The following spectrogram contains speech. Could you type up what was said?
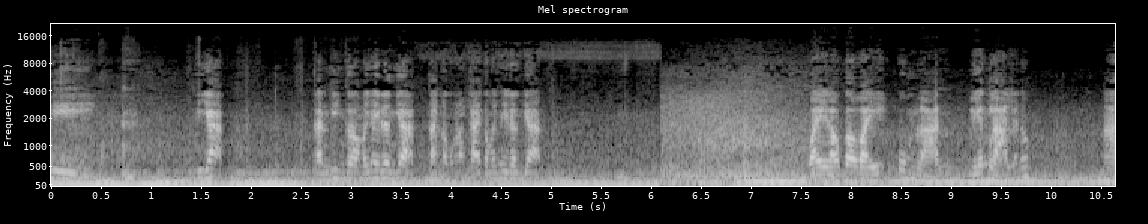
ที่ที่ยาก การวิ่งก็ไม่ใช่เรื่องยาก การออกกำลังกายก็ไม่ใช่เรื่องยากวัยเราก็ไวัยอุ้มหลานเลี้ยงหลานแล้วเนาะห้า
